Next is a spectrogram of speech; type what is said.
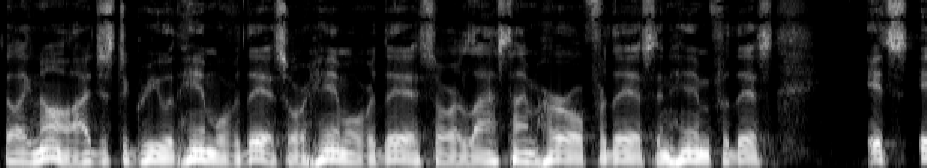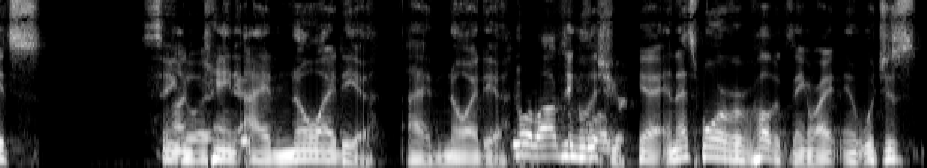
They're like, no, I just agree with him over this, or him over this, or last time her for this, and him for this. It's it's Single uncanny. issue. I had no idea. I had no idea. know, a lot of Single issue. are- Yeah, and that's more of a Republic thing, right? And which is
